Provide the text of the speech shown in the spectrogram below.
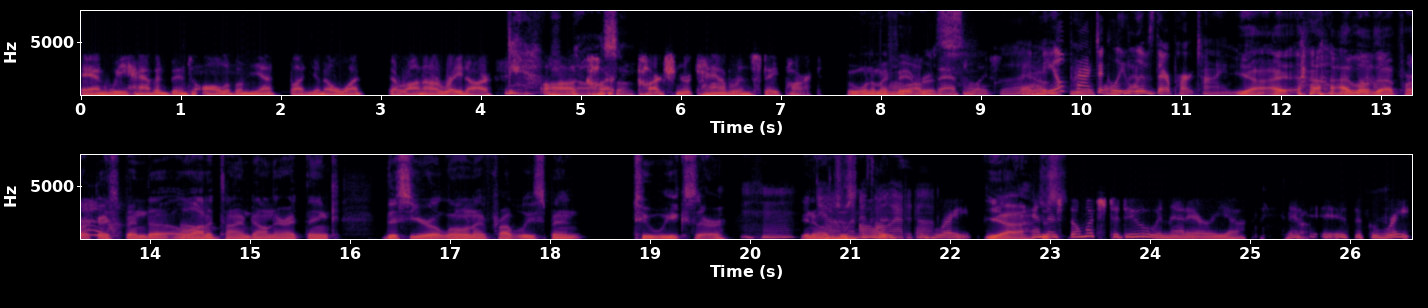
And we haven't been to all of them yet, but you know what? They're on our radar. Yeah. Uh, awesome. Car- Kartchner Cavern State Park. one of my favorites. That so place. good. Yeah. Neil practically lives there part time. Yeah, I I love that park. I spend a, a oh. lot of oh. time down there. I think this year alone, I've probably spent two weeks there. Mm-hmm. You know, yeah, just when it's all added up. Great. Yeah. And just, there's so much to do in that area. It, it's a great,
